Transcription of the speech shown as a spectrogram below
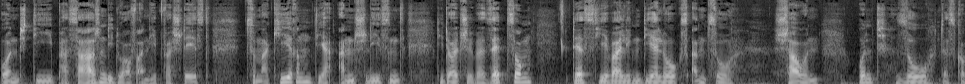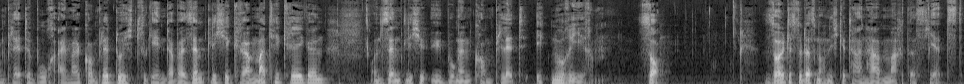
und die Passagen, die du auf Anhieb verstehst, zu markieren, dir anschließend die deutsche Übersetzung des jeweiligen Dialogs anzuschauen und so das komplette Buch einmal komplett durchzugehen, dabei sämtliche Grammatikregeln und sämtliche Übungen komplett ignorieren. So. Solltest du das noch nicht getan haben, mach das jetzt.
